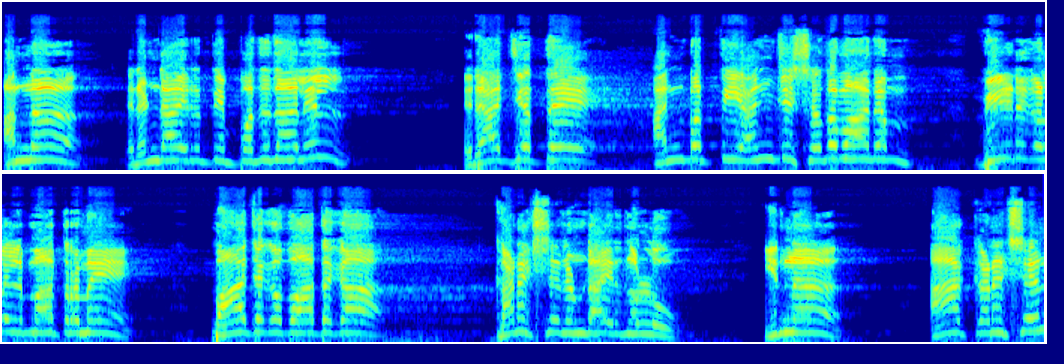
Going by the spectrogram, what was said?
അന്ന് രണ്ടായിരത്തി പതിനാലിൽ രാജ്യത്തെ അൻപത്തി അഞ്ച് ശതമാനം വീടുകളിൽ മാത്രമേ പാചകവാതക കണക്ഷൻ ഉണ്ടായിരുന്നുള്ളൂ ഇന്ന് ആ കണക്ഷൻ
